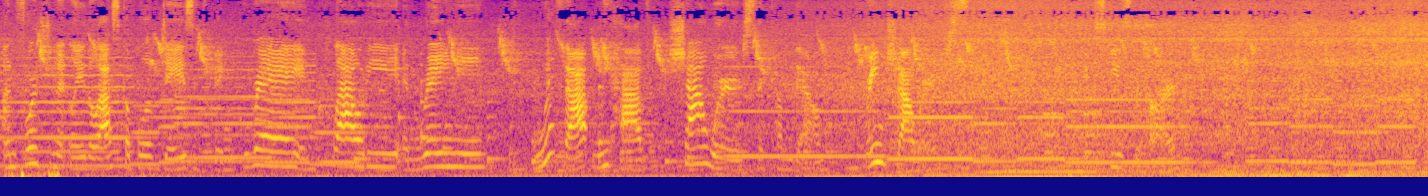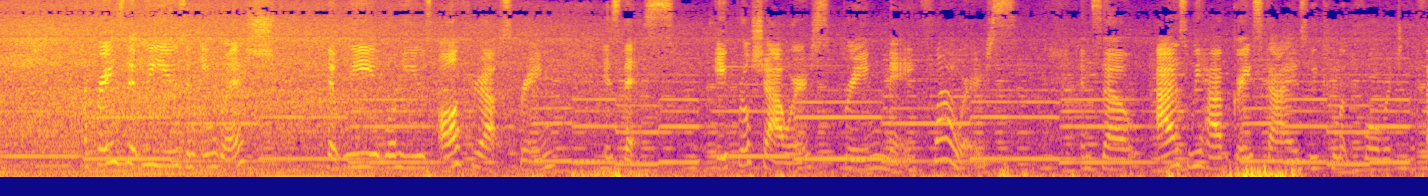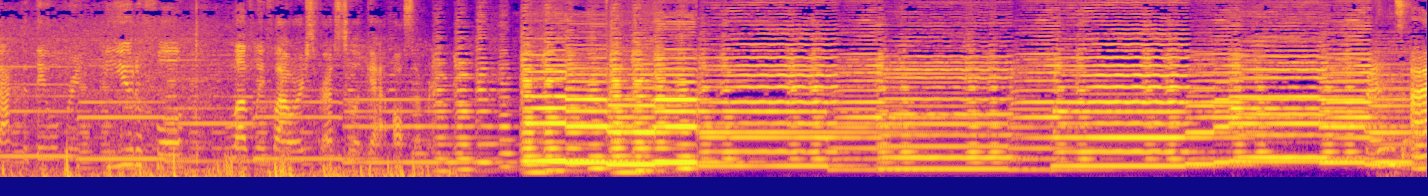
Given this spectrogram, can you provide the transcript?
unfortunately, the last couple of days have been gray and cloudy and rainy. With that, we have showers that come down, rain showers. Excuse the car. Phrase that we use in English that we will use all throughout spring is this. April showers bring May flowers. And so as we have gray skies, we can look forward to the fact that they will bring beautiful, lovely flowers for us to look at all summer.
